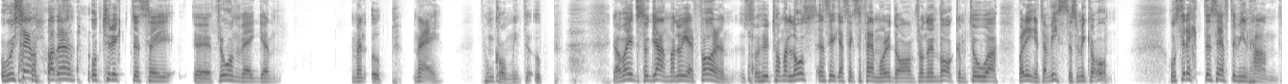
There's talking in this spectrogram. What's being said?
Och hon kämpade och tryckte sig eh, från väggen, men upp. Nej, hon kom inte upp. Jag var inte så gammal och erfaren, så hur tar man loss en cirka 65-årig dam från en vakuumtoa var det inget jag visste så mycket om. Hon sträckte sig efter min hand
